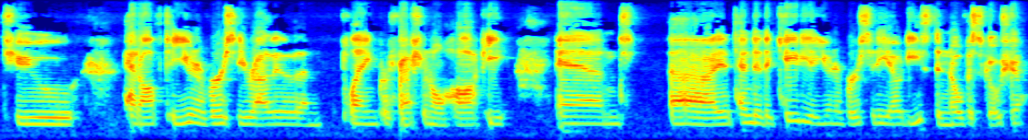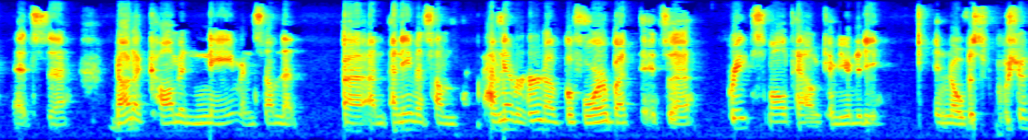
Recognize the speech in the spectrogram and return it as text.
to head off to university rather than playing professional hockey. And uh, I attended Acadia University out east in Nova Scotia. It's uh, not a common name and some that uh, a name that some have never heard of before, but it's a great small town community in Nova Scotia,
